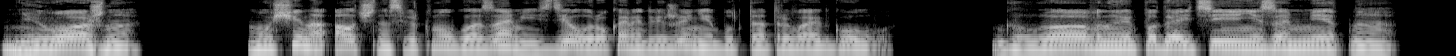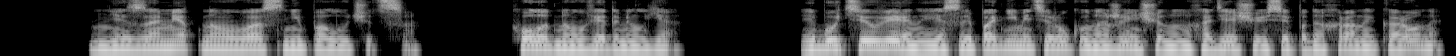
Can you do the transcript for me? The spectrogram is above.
«Неважно!» Мужчина алчно сверкнул глазами и сделал руками движение, будто отрывает голову. «Главное — подойти незаметно!» «Незаметно у вас не получится», — холодно уведомил я. «И будьте уверены, если поднимете руку на женщину, находящуюся под охраной короны,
